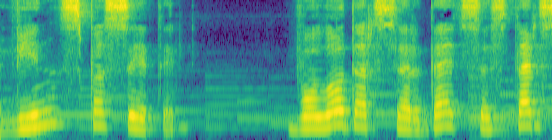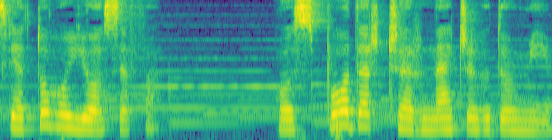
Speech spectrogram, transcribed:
Він Спаситель, володар сердець сестер святого Йосифа, Господар чернечих домів.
